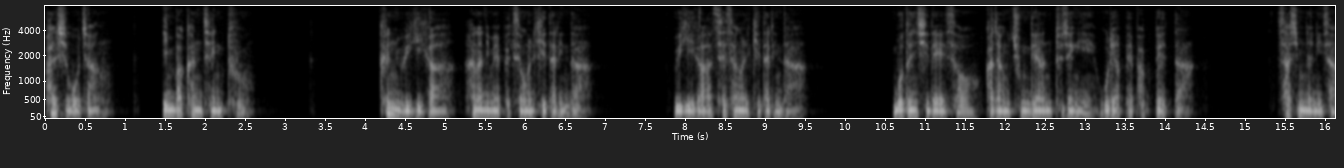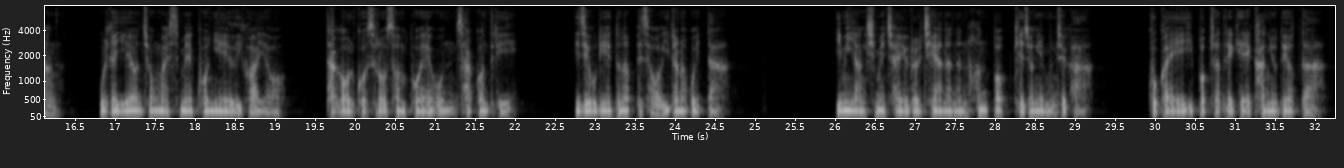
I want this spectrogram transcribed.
85장 임박한 쟁투 큰 위기가 하나님의 백성을 기다린다. 위기가 세상을 기다린다. 모든 시대에서 가장 중대한 투쟁이 우리 앞에 박두했다. 40년 이상 우리가 예언적 말씀의 권위에 의거하여 다가올 것으로 선포해 온 사건들이 이제 우리의 눈앞에서 일어나고 있다. 이미 양심의 자유를 제한하는 헌법 개정의 문제가 국가의 입법자들에게 강요되었다.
